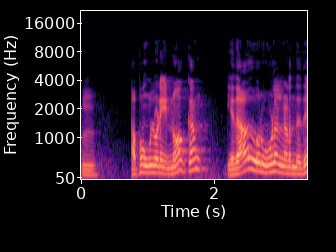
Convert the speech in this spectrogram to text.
ம். அப்போ உங்களுடைய நோக்கம் ஏதாவது ஒரு ஊழல் நடந்தது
